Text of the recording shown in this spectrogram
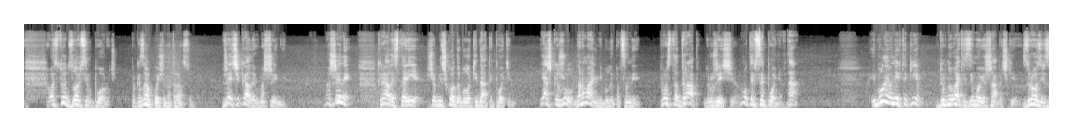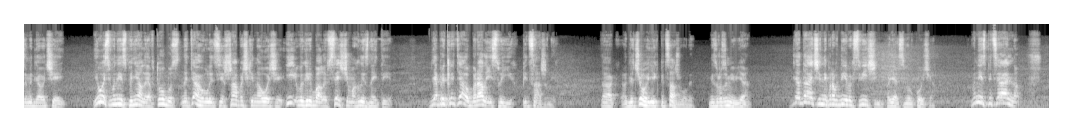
ось тут зовсім поруч. Показав коча на трасу. Вже чекали в машині. Машини крали старі, щоб не шкода було кидати потім. Я ж кажу, нормальні були пацани. Просто драп, дружище, ну ти все поняв, да? І були у них такі дурнуваті зимові шапочки з розрізами для очей. І ось вони спиняли автобус, натягували ці шапочки на очі і вигрібали все, що могли знайти. Для прикриття обирали і своїх підсаджених. Так, а для чого їх підсаджували? Не зрозумів я. Для дачі неправдивих свідчень, пояснював Коча. Вони спеціально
